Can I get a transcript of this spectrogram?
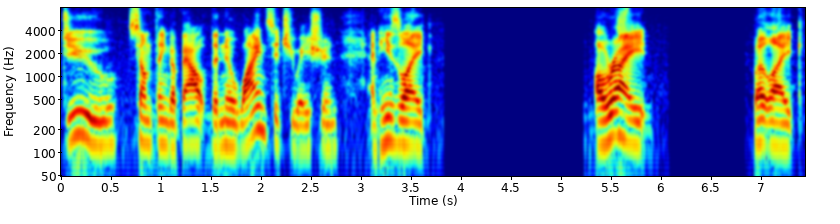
do something about the no wine situation, and he's like, All right, but like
